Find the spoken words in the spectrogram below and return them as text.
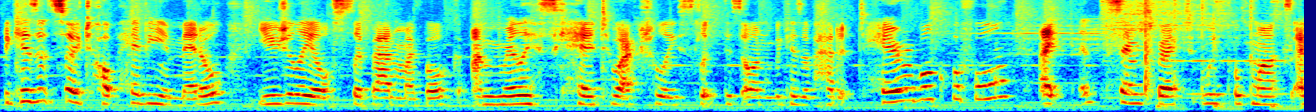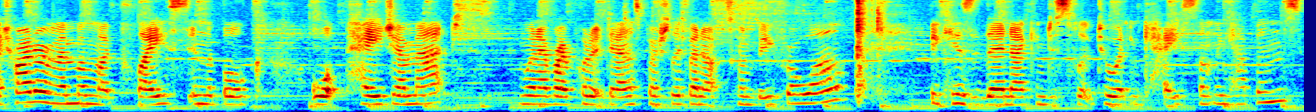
Because it's so top heavy and metal, usually it'll slip out of my book. I'm really scared to actually slip this on because I've had it tear a book before. I, at the same respect with bookmarks, I try to remember my place in the book or what page I'm at whenever I put it down, especially if I know it's going to be for a while because then I can just flip to it in case something happens.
